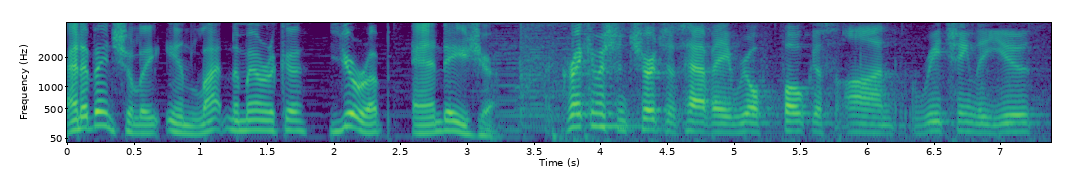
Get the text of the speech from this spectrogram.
and eventually in Latin America, Europe, and Asia. Great Commission churches have a real focus on reaching the youth.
